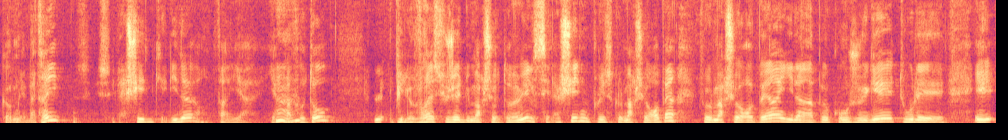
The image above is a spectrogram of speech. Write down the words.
comme les batteries. C'est la Chine qui est leader. Enfin, il n'y a, y a pas mmh. photo. Et puis le vrai sujet du marché automobile, c'est la Chine plus que le marché européen. Le marché européen, il a un peu conjugué tous les, et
